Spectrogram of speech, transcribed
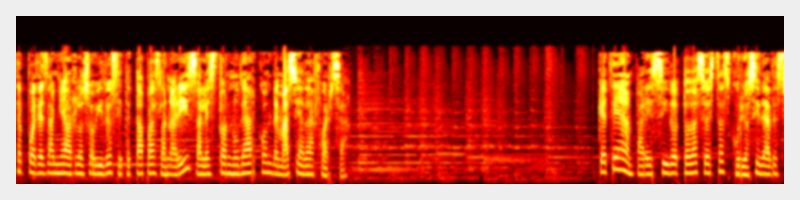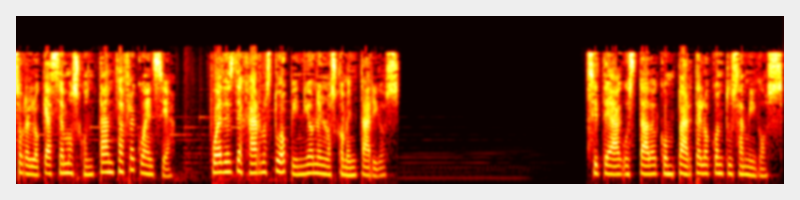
te puedes dañar los oídos si te tapas la nariz al estornudar con demasiada fuerza. ¿Qué te han parecido todas estas curiosidades sobre lo que hacemos con tanta frecuencia? Puedes dejarnos tu opinión en los comentarios. Si te ha gustado compártelo con tus amigos.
